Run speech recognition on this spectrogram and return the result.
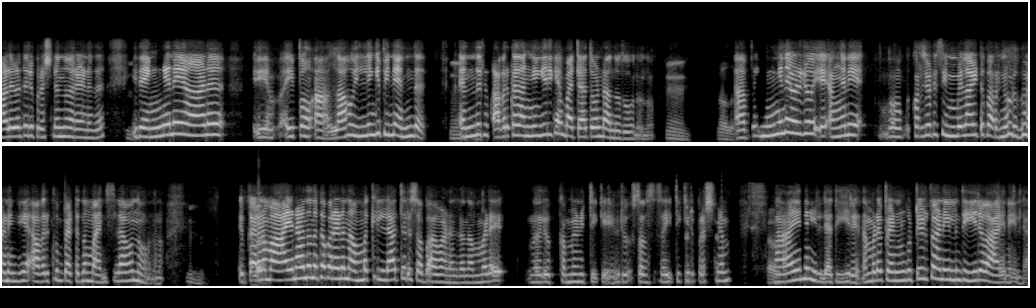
ആളുകളുടെ ഒരു പ്രശ്നം എന്ന് പറയുന്നത് ഇത് എങ്ങനെയാണ് ഇപ്പൊ അള്ളാഹു ഇല്ലെങ്കിൽ പിന്നെ എന്ത്? എന്നൊരു അവർക്ക് അത് അംഗീകരിക്കാൻ പറ്റാത്തോണ്ടാന്ന് തോന്നുന്നു. അപ്പൊ ഇങ്ങനെ ഒരു അങ്ങനെ കുറച്ചുകൂടി സിമ്പിൾ ആയിട്ട് പറഞ്ഞു കൊടുക്കുകയാണെങ്കിൽ അവർക്കും പെട്ടെന്ന് മനസ്സിലാവും തോന്നുന്നു. കാരണം വായന എന്നൊക്കെ പറയുന്നത് നമുക്കില്ലാത്തൊരു സ്വഭാവമാണല്ലോ. നമ്മുടെ ഒരു കമ്മ്യൂണിറ്റിക്ക് ഒരു സൊസൈറ്റിക്ക് ഒരു പ്രശ്നം. വായനയില്ല തീരെ. നമ്മുടെ പെൺകുട്ടികൾക്കാണെങ്കിലും തീരെ വായനയില്ല.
